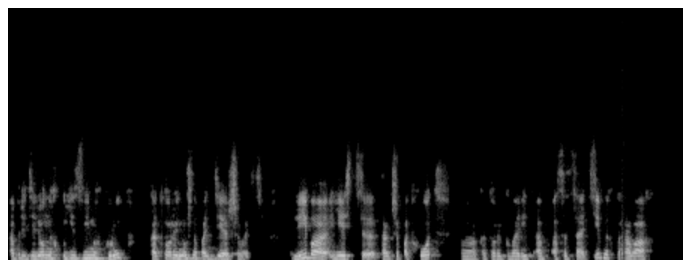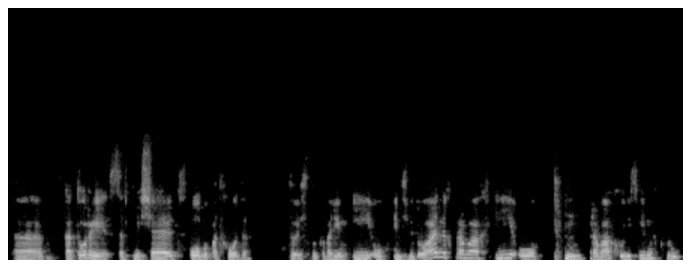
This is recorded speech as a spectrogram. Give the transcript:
определенных уязвимых групп, которые нужно поддерживать. Либо есть также подход, который говорит об ассоциативных правах, Э, которые совмещают оба подхода. То есть мы говорим и об индивидуальных правах, и о правах уязвимых групп.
